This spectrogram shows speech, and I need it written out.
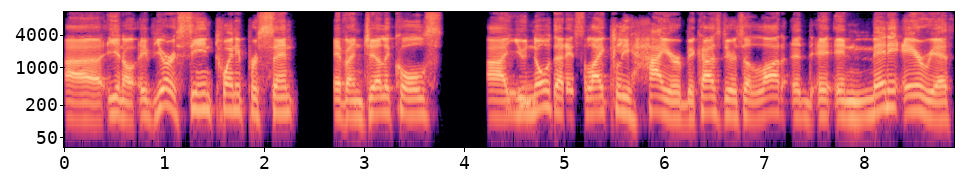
Uh, you know, if you're seeing twenty percent evangelicals, uh, you mm-hmm. know that it's likely higher because there's a lot in, in many areas.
